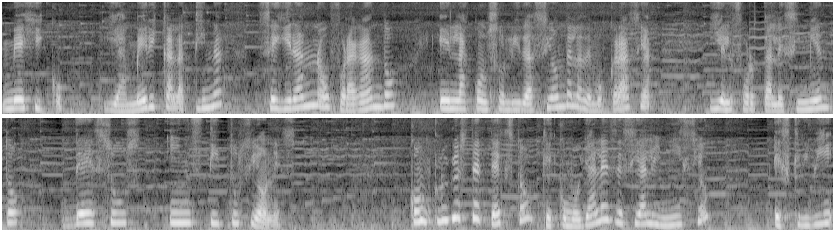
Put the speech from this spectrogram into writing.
México y América Latina seguirán naufragando en la consolidación de la democracia y el fortalecimiento de sus instituciones. Concluyo este texto que, como ya les decía al inicio, escribí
